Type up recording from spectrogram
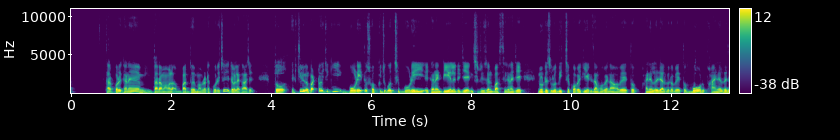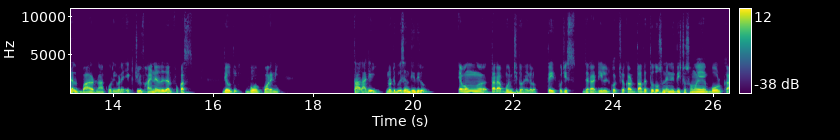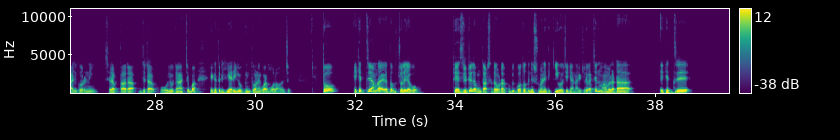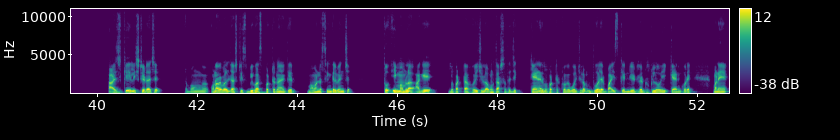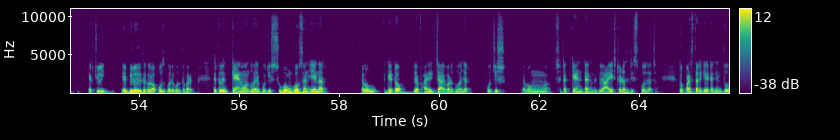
তারপর এখানে তারা মামলা, বাধ্য হয়ে মামলাটা করেছে এটা লেখা আছে। তো অ্যাকচুয়ালি ব্যাপারটা হয়েছে কি, বোর্ডেই তো সব কিছু করছে, বোর্ডেই এখানে ডিএলএড যে ইনস্টিটিউশন বা সেখানে যে নোটিশগুলো দিচ্ছে, কবে কি এক্সাম হবে, না হবে, তো ফাইনাল রেজাল্ট বেরোবে। তো বোর্ড ফাইনাল রেজাল্ট বার না করি মানে অ্যাকচুয়ালি ফাইনাল রেজাল্ট ফোকাস যেহেতু বোর্ড করেনি তার আগেই নোটিফিকেশান দিয়ে দিল এবং তারা বঞ্চিত হয়ে গেল। তেইশ পঁচিশ যারা ডিএলএড করছিল কারণ তাদের তো দোষ নেই নির্দিষ্ট সময়ে বোর্ড কাজ করেনি সেটা তারা যেটা অভিযোগ জানাচ্ছে বা এক্ষেত্রে হিয়ারিংয়েও কিন্তু অনেকবার বলা হয়েছে। তো এক্ষেত্রে আমরা একদম চলে যাব কেস ডিটেল এবং তার সাথে অর্ডার কপি গত দিনের শুনানিতে কী হয়েছে জানা দেখতে পাচ্ছেন মামলাটা এক্ষেত্রে আজকে লিস্টেড আছে এবং অনারেবল জাস্টিস বিভাস পট্টনায়কের মামান্য সিঙ্গেল বেঞ্চে তো এই মামলা আগে ব্যাপারটা হয়েছিল এবং তার সাথে যে ক্যানের ব্যাপারটা একটু আগে বলছিলাম দু হাজার বাইশ ক্যান্ডিডেটরা ঢুকলো এই ক্যান করে। মানে অ্যাকচুয়ালি এর বিরোধিতা করে অপোজ করে বলতে পারেন। দেখতে পাচ্ছেন ক্যান ওয়ান দু হাজার পঁচিশ, শুভম ঘোষ অ্যান্ড এনআর এবং ডেট অফ যে ফাইলিং চার বারো দু হাজার পঁচিশ এবং সেটা ক্যানটা এখান থেকে আই স্ট্যাটাস ডিসপোজ আছে। তো পাঁচ তারিখে এটা কিন্তু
